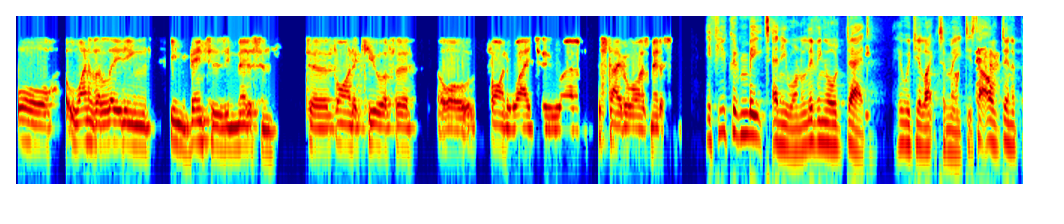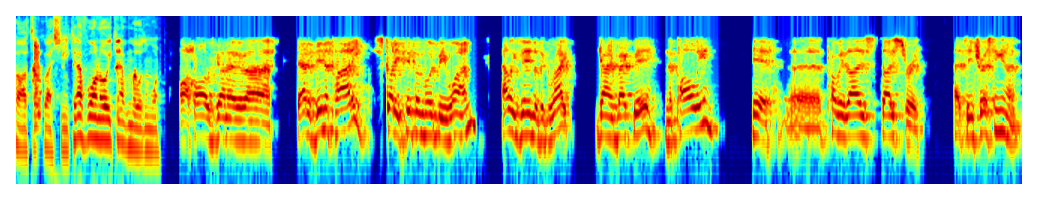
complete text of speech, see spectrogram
or one of the leading inventors in medicine to find a cure for or find a way to um, stabilise medicine. If you could meet anyone, living or dead, who would you like to meet? It's that old dinner party question. You can have one or you can have more than one. Oh, if I was going to uh, at a dinner party, Scottie Pippen would be one. Alexander the Great going back there, Napoleon. Yeah, uh, probably those those three. That's interesting, isn't it?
